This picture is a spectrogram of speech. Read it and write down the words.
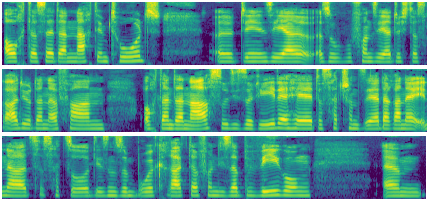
auch dass er dann nach dem Tod äh, den sie ja, also wovon sie ja durch das Radio dann erfahren, auch dann danach so diese Rede hält, das hat schon sehr daran erinnert. Das hat so diesen Symbolcharakter von dieser Bewegung, ähm,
